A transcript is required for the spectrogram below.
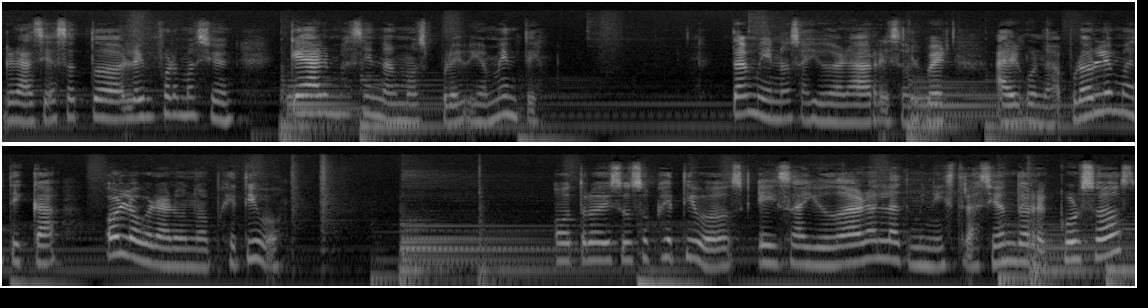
gracias a toda la información que almacenamos previamente. También nos ayudará a resolver alguna problemática o lograr un objetivo. Otro de sus objetivos es ayudar a la administración de recursos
